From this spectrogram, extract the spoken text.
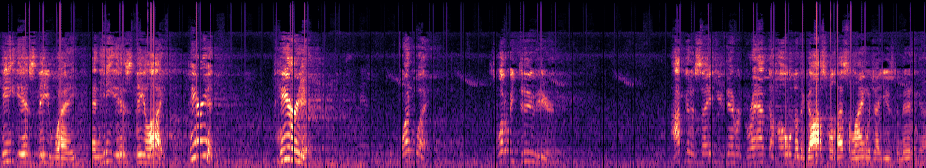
He is the way, and He is the life. Period. Period. One way. So what do we do here? I'm going to say if you've never grabbed a hold of the gospel, that's the language I used a minute ago.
